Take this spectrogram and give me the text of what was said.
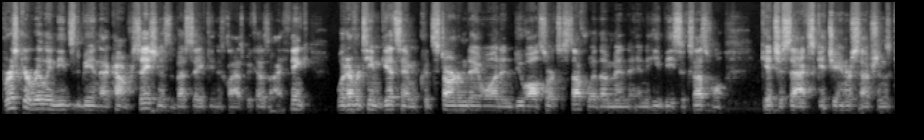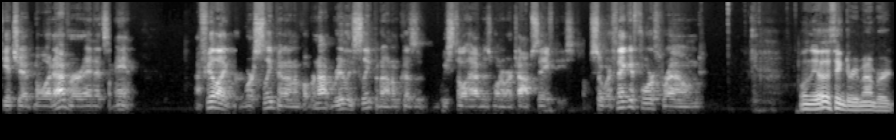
Brisker really needs to be in that conversation as the best safety in this class because I think whatever team gets him could start him day one and do all sorts of stuff with him and, and he'd be successful. Get you sacks, get you interceptions, get you whatever. And it's man, I feel like we're sleeping on him, but we're not really sleeping on him because we still have him as one of our top safeties. So we're thinking fourth round. Well, the other thing to remember,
